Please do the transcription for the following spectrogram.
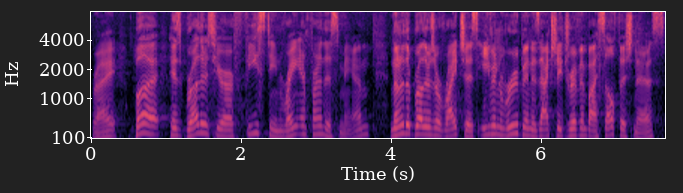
right? But his brothers here are feasting right in front of this man. None of the brothers are righteous. Even Reuben is actually driven by selfishness.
